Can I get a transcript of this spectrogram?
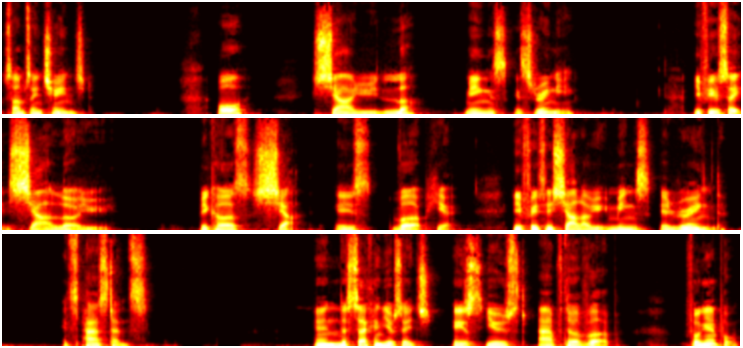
Something changed. Or 下雨了 means it's raining. If you say 下了雨, because 下 is verb here. If you say 下了雨, it means it rained. It's past tense. And the second usage is used after a verb. For example,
